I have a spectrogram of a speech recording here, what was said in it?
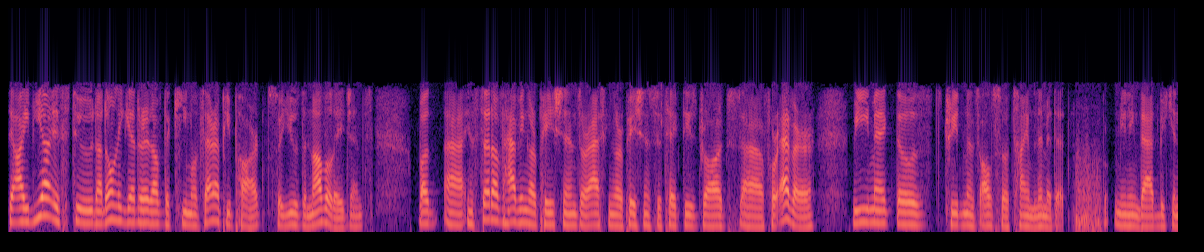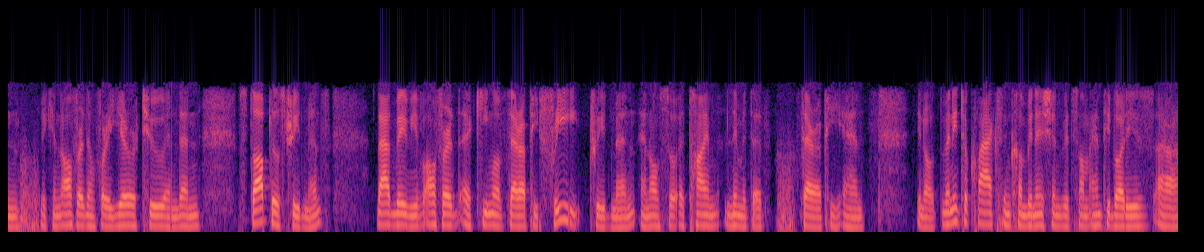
the idea is to not only get rid of the chemotherapy part, so use the novel agents, but uh, instead of having our patients or asking our patients to take these drugs uh, forever, we make those treatments also time limited, meaning that we can we can offer them for a year or two and then stop those treatments that way, we've offered a chemotherapy-free treatment and also a time-limited therapy. And you know, venetoclax in combination with some antibodies uh, uh,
